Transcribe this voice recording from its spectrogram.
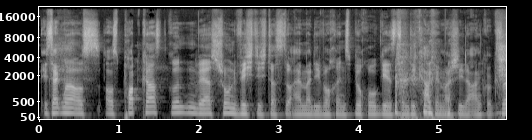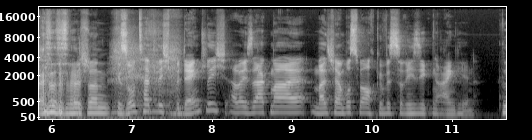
Ich sag mal, aus, aus Podcast-Gründen wäre es schon wichtig, dass du einmal die Woche ins Büro gehst und die Kaffeemaschine anguckst. Also das wäre schon. Gesundheitlich bedenklich, aber ich sag mal, manchmal muss man auch gewisse Risiken eingehen.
